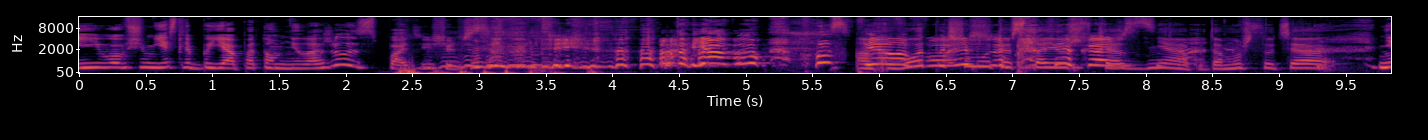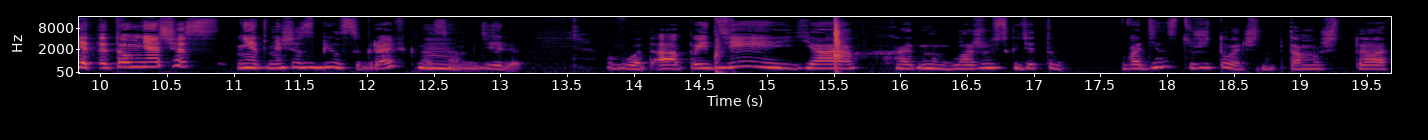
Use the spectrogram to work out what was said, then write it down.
и, в общем, если бы я потом не ложилась спать еще часа на три, то я бы Ах, успела вот почему ты больше, встаешь в час дня, потому что у тебя... Нет, это у меня сейчас... Нет, у меня сейчас сбился график, на самом деле. Вот. А по идее, я ну, ложусь где-то в 11 уже точно, потому что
